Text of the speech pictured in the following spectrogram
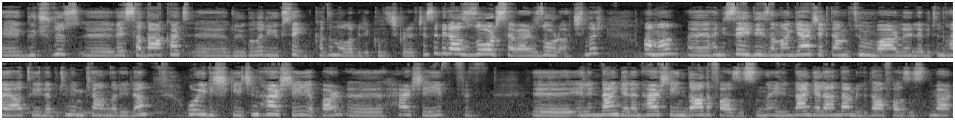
e, güçlü ve sadakat duyguları yüksek bir kadın olabilir kılıç kraliçesi. Biraz zor sever, zor açılır. Ama hani sevdiği zaman gerçekten bütün varlığıyla, bütün hayatıyla, bütün imkanlarıyla o ilişki için her şeyi yapar. Her şeyi e, elinden gelen her şeyin daha da fazlasını, elinden gelenden bile daha fazlasını ver,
